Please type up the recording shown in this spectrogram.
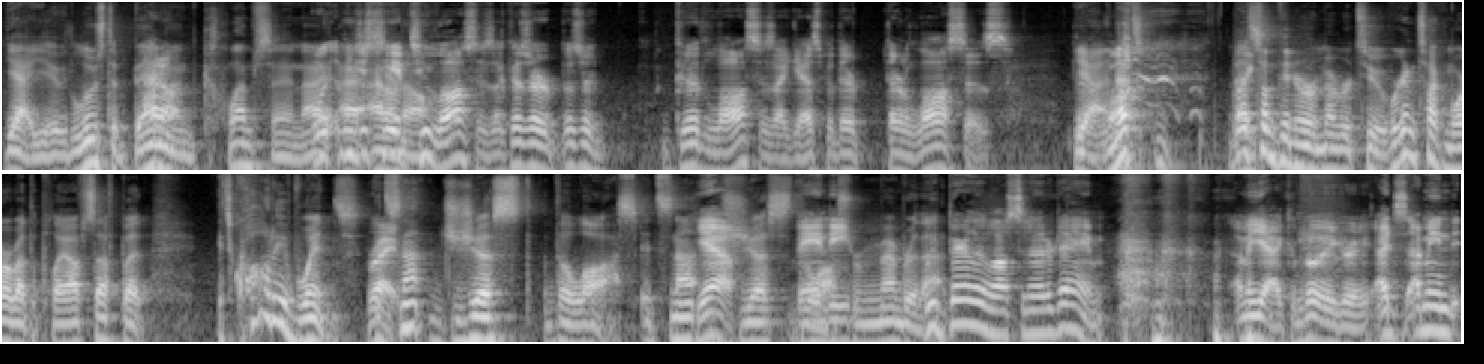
yeah, you lose to Ben don't- Clemson. I, Well, I mean, just I, I you have know. two losses. Like those are those are good losses, I guess, but they're they're losses. Yeah, and that's that's like- something to remember too. We're going to talk more about the playoff stuff, but it's quality of wins. Right. It's not just the loss. It's not Yeah, just the Vandy. loss. Remember that. We barely lost to Notre Dame. I mean, yeah, I completely agree. I just, I mean,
